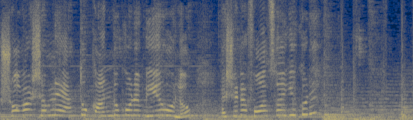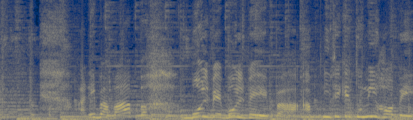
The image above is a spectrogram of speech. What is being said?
সবার সামনে এত কাণ্ড করে বিয়ে হলো আর সেটা ফলস হয় কি করে? আরে বাবা বলবে বলবে বা- আপনি থেকে তুমি হবে।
